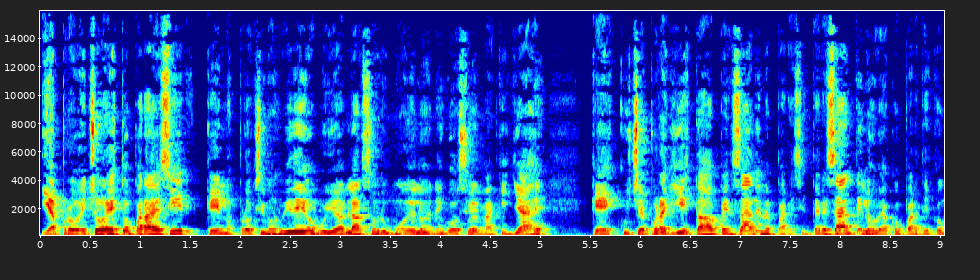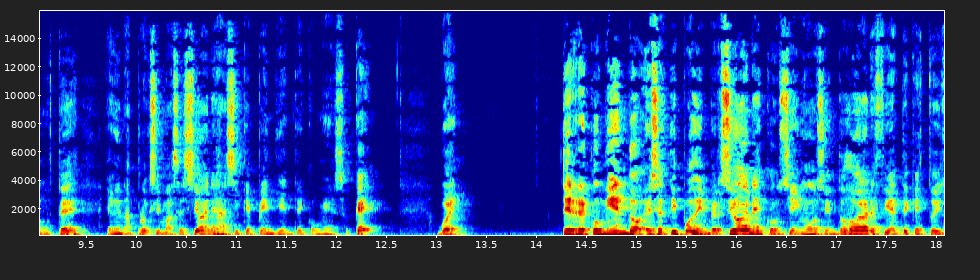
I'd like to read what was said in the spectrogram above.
Y aprovecho esto para decir que en los próximos videos voy a hablar sobre un modelo de negocio de maquillaje que escuché por allí, estaba pensando y me parece interesante y lo voy a compartir con ustedes en unas próximas sesiones, así que pendiente con eso, ¿ok? Bueno, te recomiendo ese tipo de inversiones con 100 o 200 dólares. Fíjate que estoy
